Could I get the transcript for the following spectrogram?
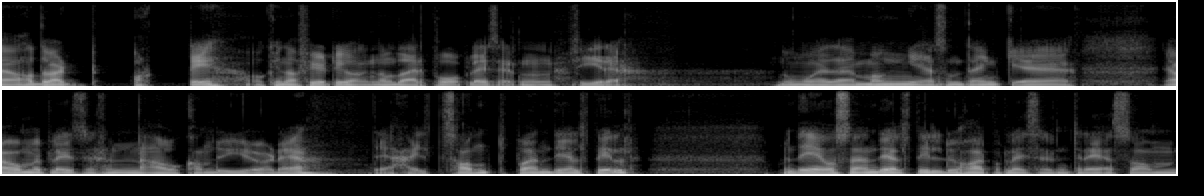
hadde vært artig å kunne ha fyrt i gang dem der på PlayStation 4. Nå er det mange som tenker ja, med PlayStation Now kan du gjøre det. Det er helt sant på en del spill. Men det er også en del spill du har på PlayStation 3 som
